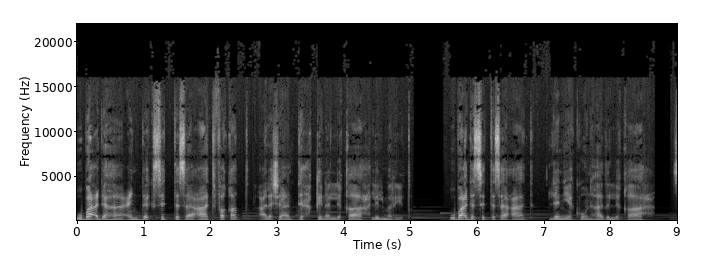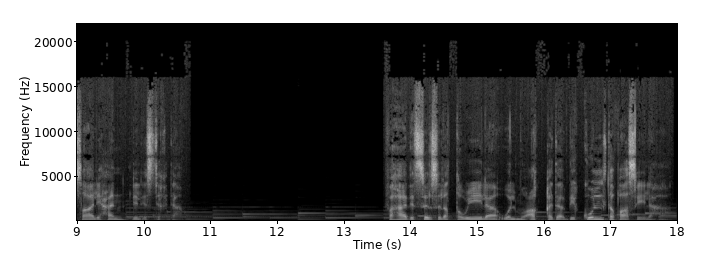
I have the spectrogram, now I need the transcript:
وبعدها عندك ست ساعات فقط علشان تحقن اللقاح للمريض. وبعد الست ساعات لن يكون هذا اللقاح صالحا للاستخدام. فهذه السلسلة الطويلة والمعقدة بكل تفاصيلها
